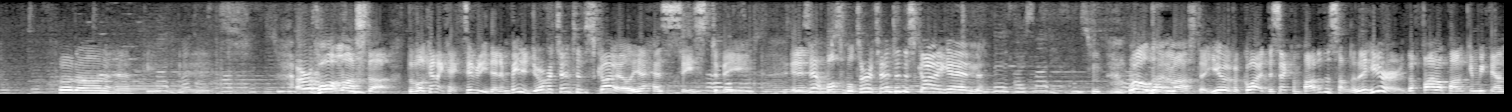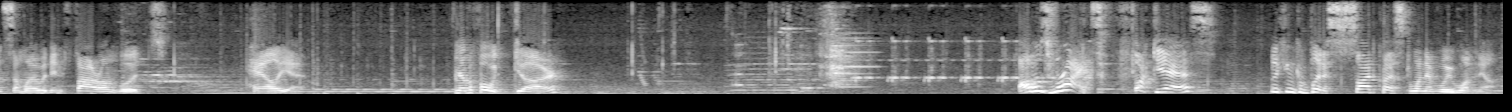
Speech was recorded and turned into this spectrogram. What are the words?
Put on a happy face. A report, Master! The volcanic activity that impeded your return to the sky earlier has ceased to be. It is now possible to return to the sky again. well done, Master. You have acquired the second part of the Song of the Hero. The final part can be found somewhere within Faron Woods. Hell yeah. Now, before we go, I was right! Fuck yes! We can complete a side quest whenever we want now.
